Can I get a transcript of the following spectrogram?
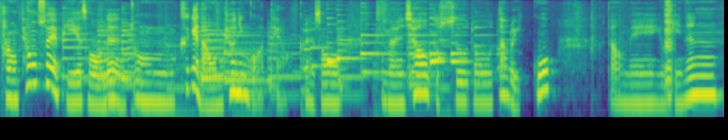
방 평수에 비해서는 좀 크게 나온 편인 것 같아요. 그래서 보면 샤워 부스도 따로 있고, 그 다음에 여기는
